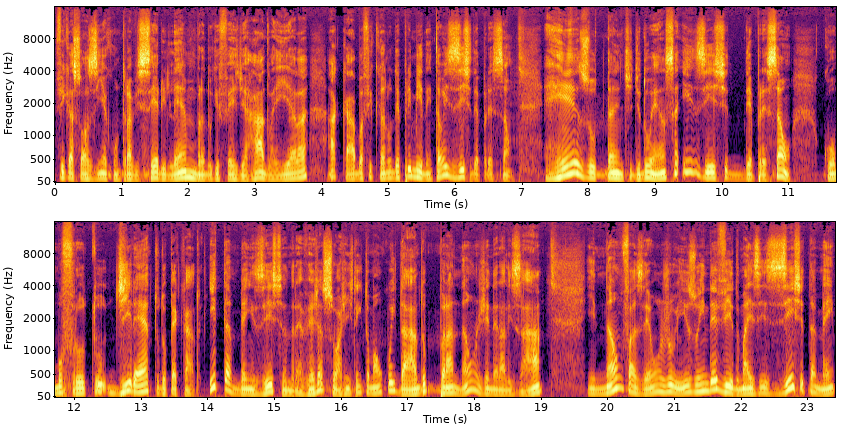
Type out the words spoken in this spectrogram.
fica sozinha com o travesseiro e lembra do que fez de errado, aí ela acaba ficando deprimida. Então existe depressão resultante de doença existe depressão como fruto direto do pecado. E também existe, André, veja só, a gente tem que tomar um cuidado para não generalizar e não fazer um juízo indevido, mas existe também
